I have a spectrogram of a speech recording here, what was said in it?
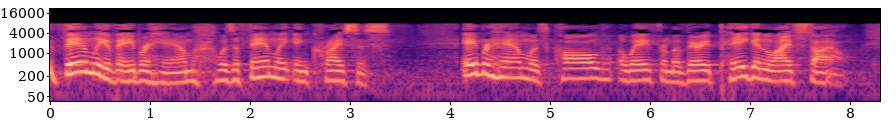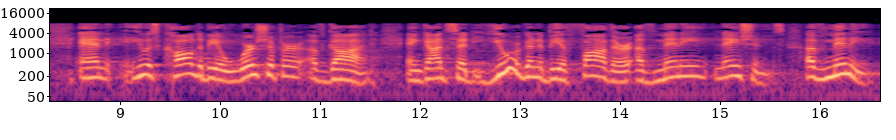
The family of Abraham was a family in crisis. Abraham was called away from a very pagan lifestyle. And he was called to be a worshiper of God. And God said, You are going to be a father of many nations, of many.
